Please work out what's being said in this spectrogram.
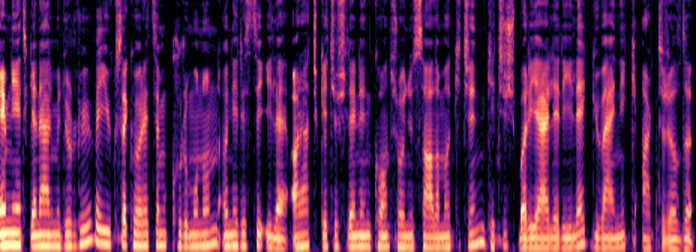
Emniyet Genel Müdürlüğü ve Yükseköğretim Kurumu'nun önerisi ile araç geçişlerinin kontrolünü sağlamak için geçiş bariyerleriyle güvenlik artırıldı.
